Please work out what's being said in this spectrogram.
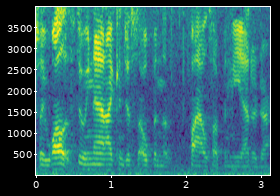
Actually, while it's doing that, I can just open the files up in the editor.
